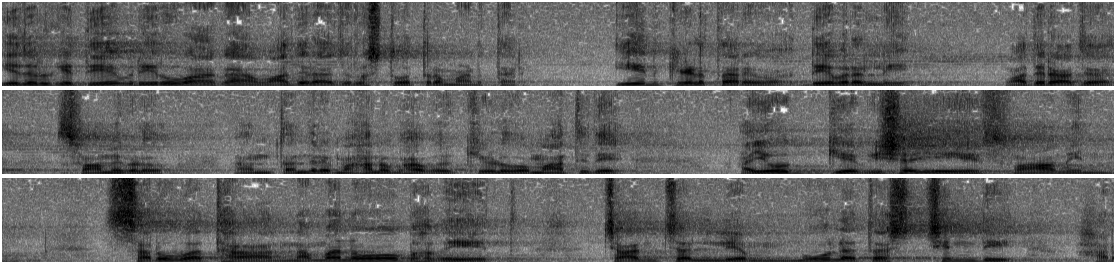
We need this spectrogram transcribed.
ಎದುರಿಗೆ ದೇವರಿರುವಾಗ ವಾದಿರಾಜರು ಸ್ತೋತ್ರ ಮಾಡ್ತಾರೆ. ಏನು ಕೇಳ್ತಾರೆ ದೇವರಲ್ಲಿ? ವಾದಿರಾಜ ಸ್ವಾಮಿಗಳು ಅಂತಂದರೆ ಮಹಾನುಭಾವರು ಕೇಳುವ ಮಾತಿದೆ, ಅಯೋಗ್ಯ ವಿಷಯೇ ಸ್ವಾಮಿನ್ ಸರ್ವಥ ನಮನೋ ಭವೇತ್, ಚಾಂಚಲ್ಯಂ ಮೂಲತಶ್ಚಿಂದಿ ಹರ,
